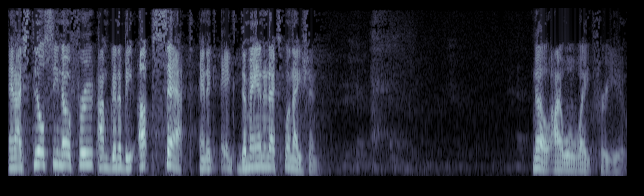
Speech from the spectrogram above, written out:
and I still see no fruit, I'm going to be upset and demand an explanation. No, I will wait for you.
